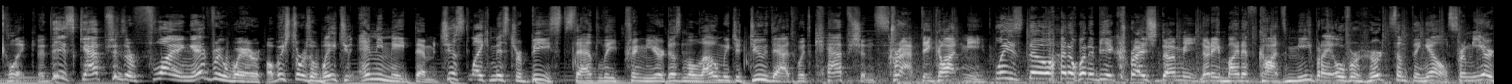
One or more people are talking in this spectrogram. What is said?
click. Now, these captions are flying everywhere. I wish there was a way to animate them, just like Mr. Beast. Sadly, Premiere doesn't allow me to do that with captions. Crap, they got me. Please no, I don't want to be a crash dummy. Now they might have caught me, but I overheard something else. Premiere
